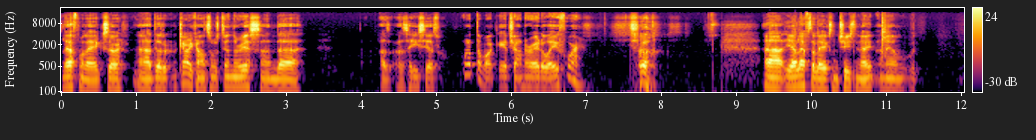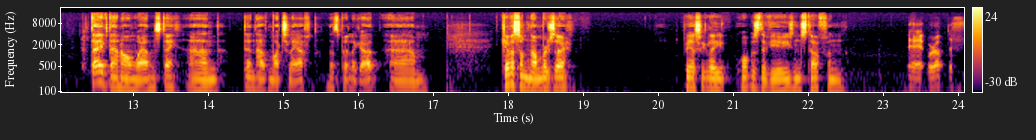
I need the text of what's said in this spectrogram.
Left my legs there. Uh, did it, Gary Conson was doing the race, and uh, as, as he says, "What the fuck are you trying to ride away for?" So, uh, yeah, I left the legs on Tuesday night, and then we dived in on Wednesday, and didn't have much left. That's a bit like that. Um, give us some numbers there. Basically, what was the views and stuff, and Uh, we're up to. F-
